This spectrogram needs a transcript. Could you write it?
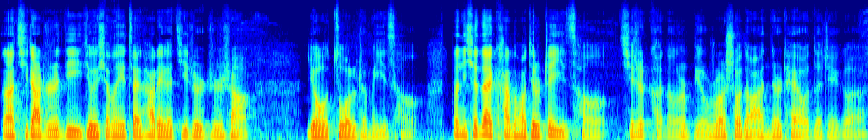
那欺诈之地就相当于在它这个机制之上又做了这么一层。那你现在看的话，就是这一层其实可能比如说受到 Undertale 的这个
